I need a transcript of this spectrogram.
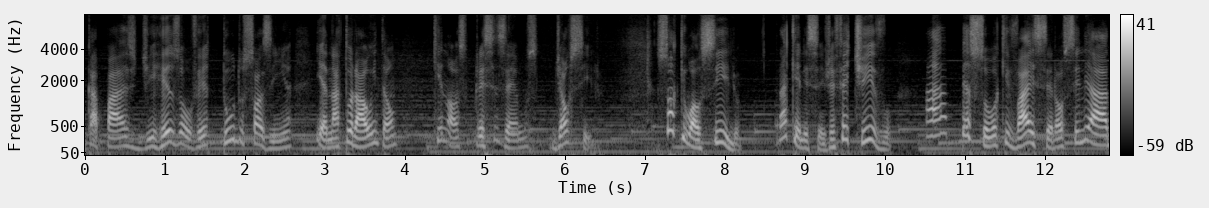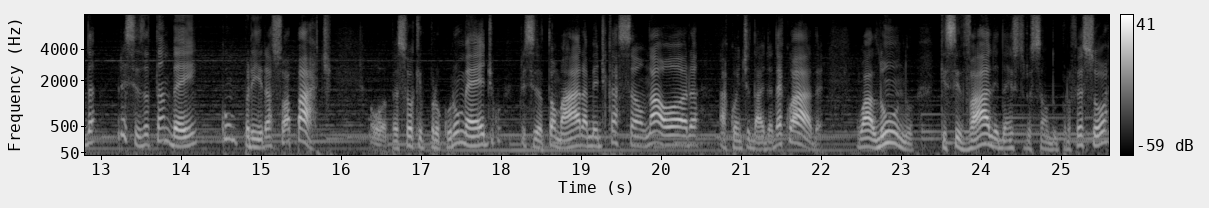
capaz de resolver tudo sozinha e é natural então que nós precisemos de auxílio. Só que o auxílio, para que ele seja efetivo, a pessoa que vai ser auxiliada precisa também cumprir a sua parte a pessoa que procura um médico precisa tomar a medicação na hora, a quantidade adequada. O aluno que se vale da instrução do professor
